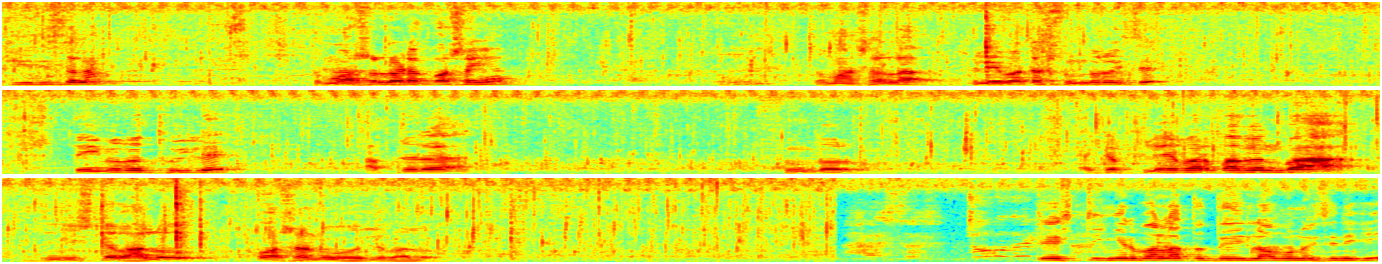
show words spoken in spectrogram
ফিরে দিয়েছিলাম তো মশলাটা কষাইয়া তো মাশাল্লাহ ফ্লেভারটা সুন্দর হয়েছে তো এইভাবে থুইলে আপনারা সুন্দর একটা ফ্লেভার পাবেন বা জিনিসটা ভালো, কষানো হইলে ভালো। টেস্টিংয়ের বেলা তো দেই লবণ হয়েছে নাকি?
